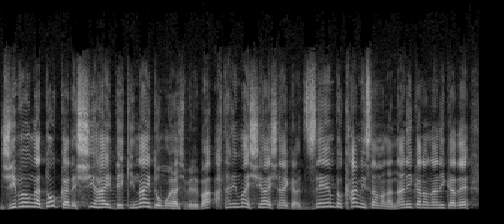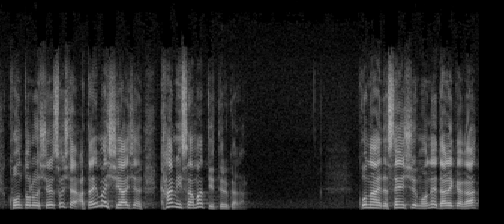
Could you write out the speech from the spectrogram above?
自分がどっかで支配できないと思い始めれば当たり前支配しないから全部神様が何かの何かでコントロールしてるそしたら当たり前支配しない神様って言ってるからこの間先週もね誰かが、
